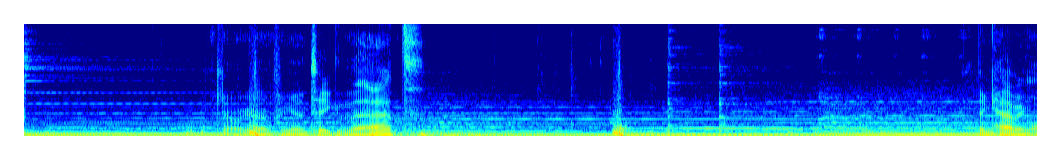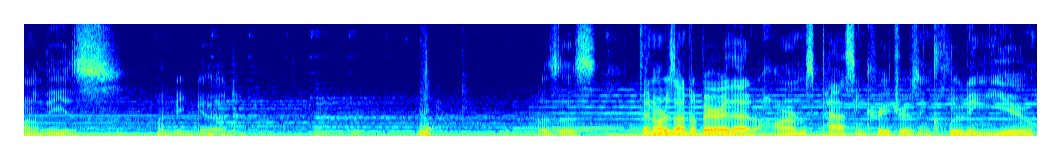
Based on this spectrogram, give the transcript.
Okay, we're we're gonna take that. I think having one of these would be good. What is this? Thin horizontal barrier that harms passing creatures, including you.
